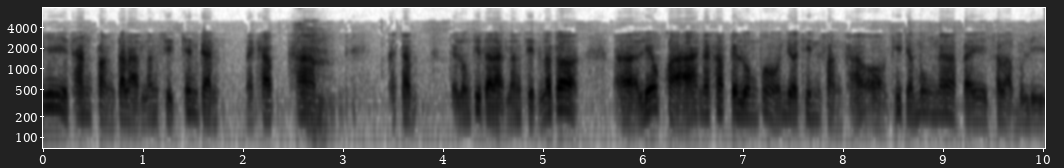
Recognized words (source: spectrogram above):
ที่ทางฝั่งตลาดลังสิตเช่นกันนะครับ ข้ามนะครับ ไปลงที่ตลาดลังสิตแล้วก็เอ่อเลี้ยวขวานะครับ ไปลงพหลโยธินฝั่งขาออกที่จะมุ่งหน้าไปสระบุรี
